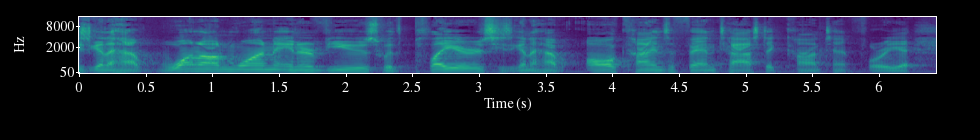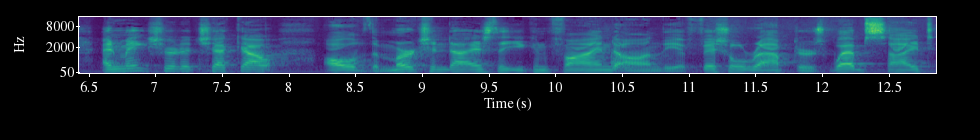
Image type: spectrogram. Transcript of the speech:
He's going to have one on one interviews with players. He's going to have all kinds of fantastic content for you. And make sure to check out all of the merchandise that you can find on the official Raptors website.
